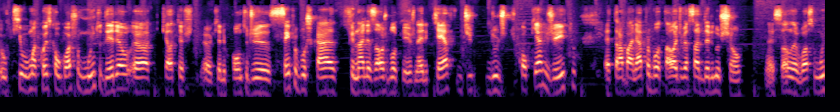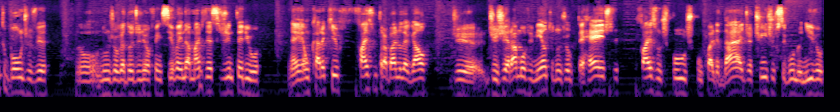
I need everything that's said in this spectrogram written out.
o que uma coisa que eu gosto muito dele é, é aquela, é aquele ponto de sempre buscar finalizar os bloqueios, né? Ele quer de, de, de qualquer jeito é trabalhar para botar o adversário dele no chão. Né? Isso é um negócio muito bom de ver no, num jogador de linha ofensiva, ainda mais desse de interior. Né? É um cara que faz um trabalho legal de, de gerar movimento no jogo terrestre, faz uns pulls com qualidade, atinge o segundo nível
